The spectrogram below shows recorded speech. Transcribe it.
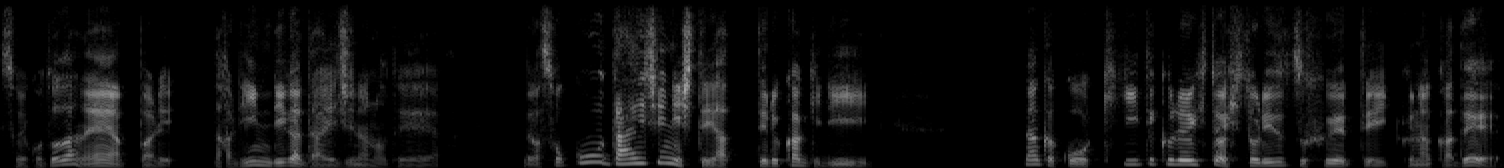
そういうことだね、やっぱり。だから倫理が大事なので、だからそこを大事にしてやってる限りなんかこう聞いてくれる人は1人ずつ増えていく中で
